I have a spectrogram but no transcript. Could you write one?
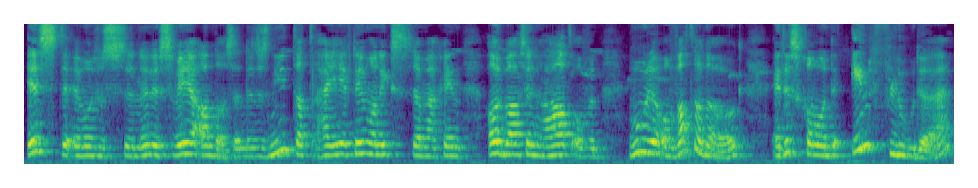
is de emotionele sfeer anders. En het is niet dat hij heeft helemaal niks, zeg maar, geen uitbarsting gehad of een woede of wat dan ook. Het is gewoon de invloeden,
